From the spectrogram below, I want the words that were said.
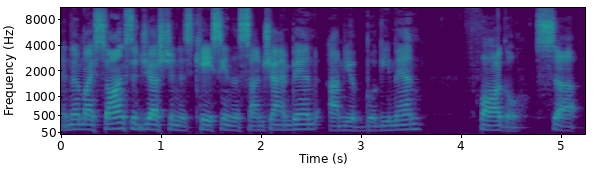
And then my song suggestion is KC and the Sunshine Band. I'm your boogeyman. Foggle, sup.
